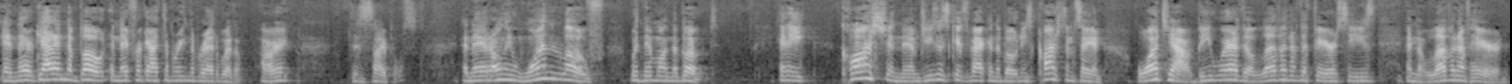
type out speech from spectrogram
and they got in the boat and they forgot to bring the bread with them. All right, the disciples, and they had only one loaf with them on the boat, and he cautioned them. Jesus gets back in the boat and he's cautioned them, saying, "Watch out! Beware the leaven of the Pharisees and the leaven of Herod."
